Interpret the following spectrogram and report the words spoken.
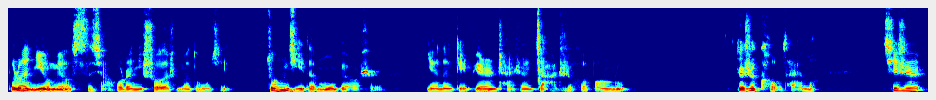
不论你有没有思想或者你说的什么东西。终极的目标是，你要能给别人产生价值和帮助，这是口才嘛？其实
